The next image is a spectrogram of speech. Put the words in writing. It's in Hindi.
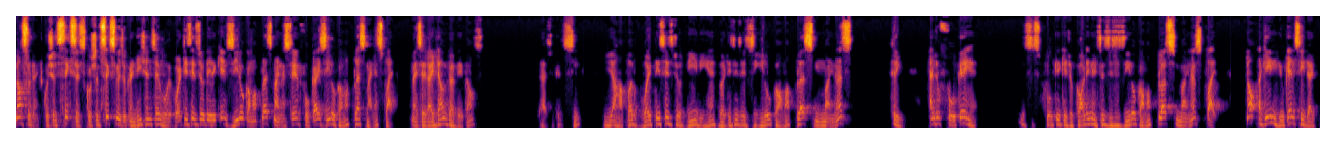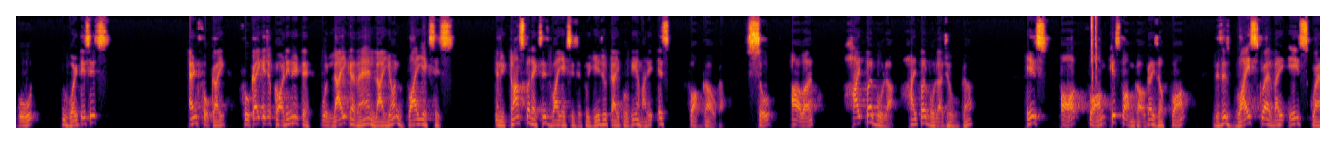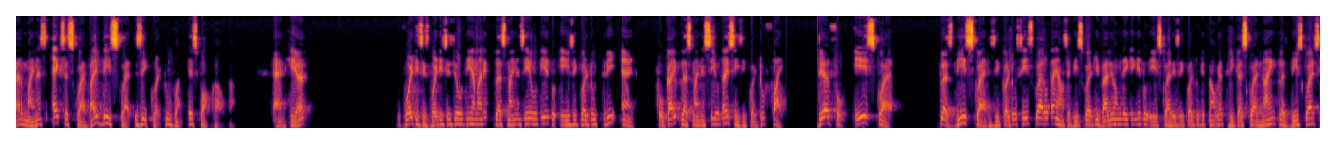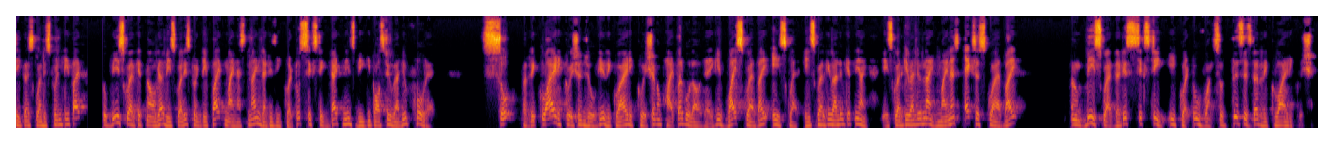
Now student question six is question six में जो कंडीशन है, वो वर्टिसेस जो दे रखे हैं zero comma plus minus three and foci zero comma plus minus five मैं इसे राइट डाउन कर देता हूँ। एज यू कैन सी यहाँ पर वर्टिसेस जो दी हुई हैं vertices is zero comma plus minus three and जो फोके हैं फोके के जो coordinates this is zero comma plus minus five now again you can see that both vertices and foci foci के जो कोऑर्डिनेट है, वो लाई कर रहे हैं लाई ऑन वाई एक्सिस यानी ट्रांसफ़र एक्सिस वाई एक्सिस है। तो ये जो टाइप होगी, हमारे इस फॉर्म का होगा। सो आवर हाइपरबोला हाइपरबोला जो होगा इज़ ऑफ़ फॉर्म किस फॉर्म का होगा? Is of form this is Y square by A square minus X square by B square is equal to one इस फॉर्म का होगा। एंड हियर वर्टिसेस वर्टिसेस जो होती है हमारे प्लस माइनस ए होती है तो A is equal to three and foci plus minus C होता है C is equal to five therefore A square plus B square is equal to C square होता है यहाँ से बी स्क्वायर की वैल्यू हम देखेंगे तो A square is equal to कितना हो गया थ्री का square nine plus B square C का स्क्वायर इज़ ट्वेंटी फाइव तो बी स्क्वायर कितना हो गया B square is twenty five minus nine that is equal to sixteen that means B की पॉजिटिव वैल्यू फोर है. सो so, रिक्वायर्ड इक्वेशन जो होगी रिक्वायर्ड इक्वेशन ऑफ़ हाइपरबोला हो जाएगी Y square by A square A square की वैल्यू कितनी आई? ए स्क्वायर की value nine minus X square by B square that is sixteen equal to one so this is the required equation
